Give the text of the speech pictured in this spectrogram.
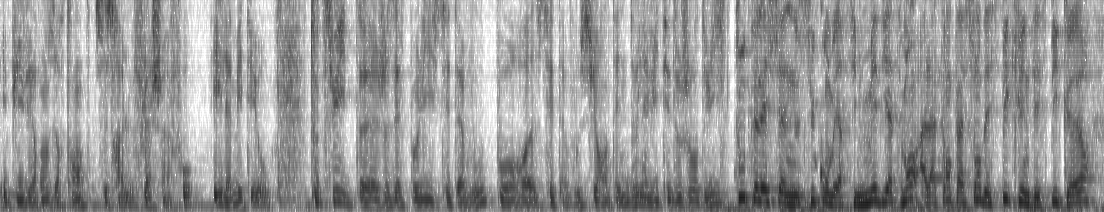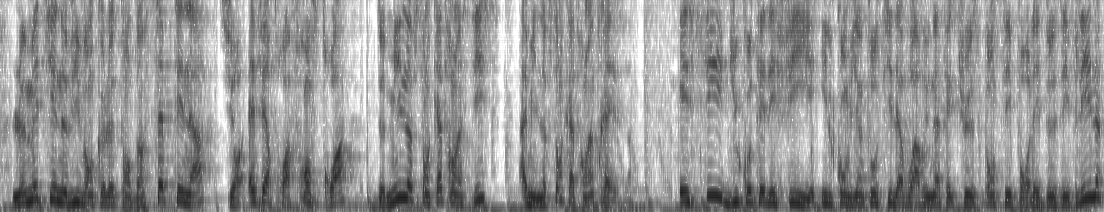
Et puis vers 11h30, ce sera le Flash Info et la météo. Tout de suite, euh, Joseph Poli, c'est à vous pour euh, C'est à vous sur Antenne de l'invité d'aujourd'hui. Toutes les chaînes succombèrent immédiatement à la tentation des speakerines et speakers, le métier ne vivant que le temps d'un septennat sur FR3 France 3 de 1986 à 1993. Et si, du côté des filles, il convient aussi d'avoir une affectueuse pensée pour les deux Evelyne,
